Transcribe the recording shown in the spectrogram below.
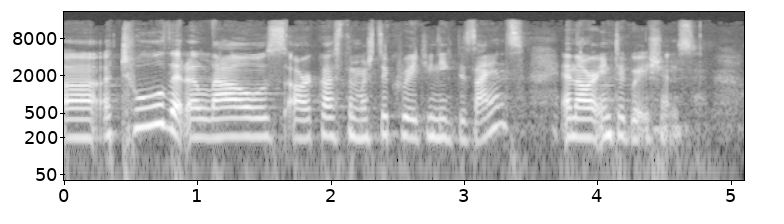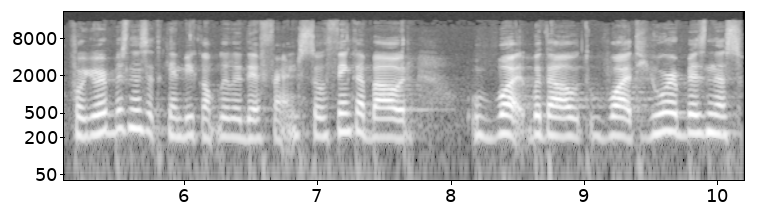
uh, a tool that allows our customers to create unique designs, and our integrations. For your business, it can be completely different. So think about what, without what your business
